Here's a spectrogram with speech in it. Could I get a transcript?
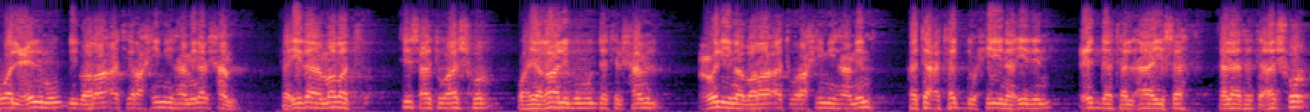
هو العلم ببراءة رحمها من الحمل. فإذا مضت تسعة أشهر وهي غالب مدة الحمل علم براءة رحمها منه فتعتد حينئذ عدة الآيسة ثلاثة أشهر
